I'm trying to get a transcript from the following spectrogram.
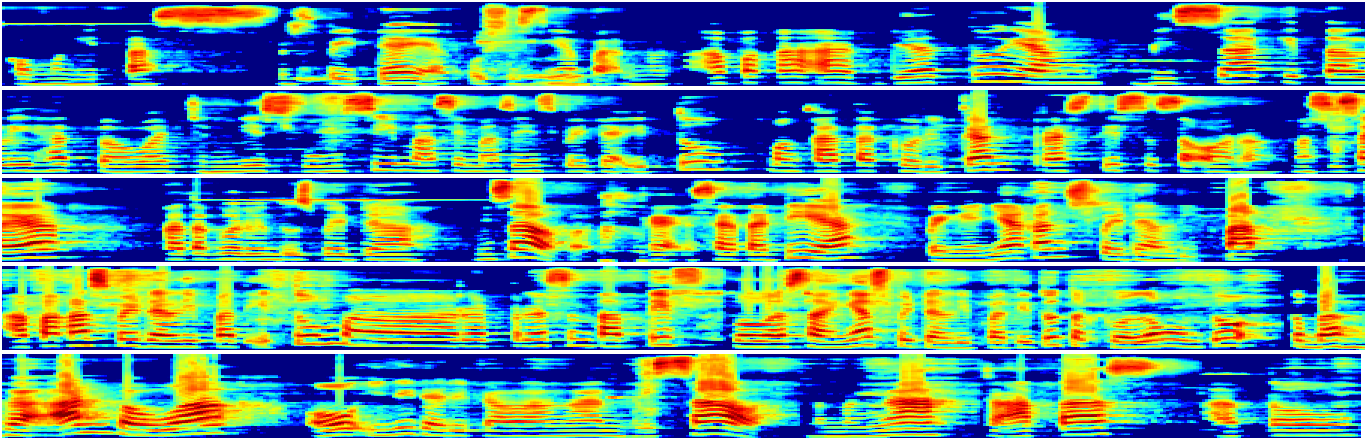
komunitas bersepeda ya khususnya Hmm. Pak Nur. Apakah ada tuh yang bisa kita lihat bahwa jenis fungsi masing-masing sepeda itu mengkategorikan prestis seseorang? Maksud saya kategori untuk sepeda, misal kayak saya tadi ya, pengennya kan sepeda lipat. Apakah sepeda lipat itu merepresentatif bahwasanya sepeda lipat itu tergolong untuk kebanggaan bahwa oh ini dari kalangan besar, menengah, ke atas atau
